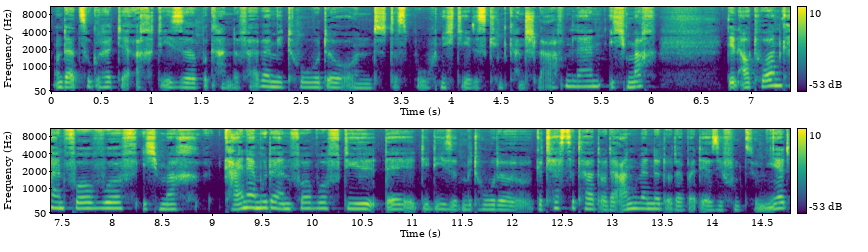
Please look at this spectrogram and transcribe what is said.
Und dazu gehört ja auch diese bekannte Fiber-Methode und das Buch Nicht jedes Kind kann schlafen lernen. Ich mache den Autoren keinen Vorwurf. Ich mache keiner Mutter einen Vorwurf, die, die, die diese Methode getestet hat oder anwendet oder bei der sie funktioniert.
